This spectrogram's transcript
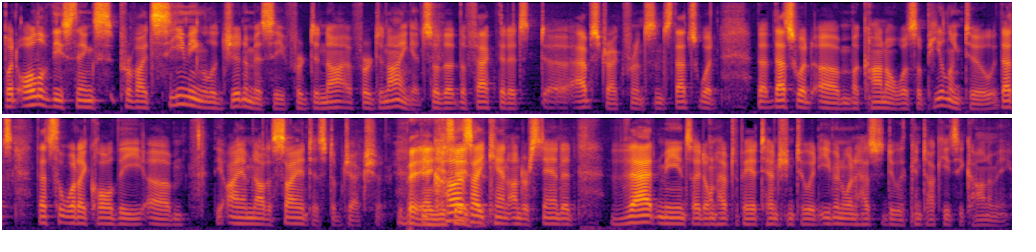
but all of these things provide seeming legitimacy for deny for denying it. So that the fact that it's uh, abstract, for instance, that's what that, that's what um, McConnell was appealing to. That's that's the, what I call the um, the I am not a scientist objection. But- because I can't understand it, that means I don't have to pay attention to it, even when it has to do with Kentucky's economy.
